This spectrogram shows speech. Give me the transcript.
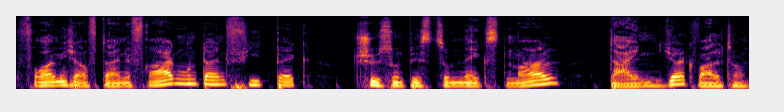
freue mich auf deine Fragen und dein Feedback. Tschüss und bis zum nächsten Mal, dein Jörg Walter.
